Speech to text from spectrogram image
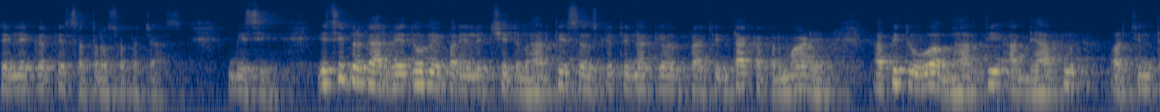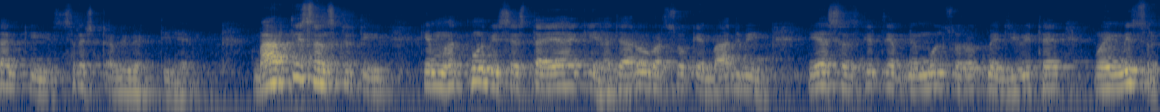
से लेकर के 1750 बीसी इसी प्रकार वेदों में परिलक्षित भारतीय संस्कृति न केवल प्राचीनता का प्रमाण है, अपितु वह भारतीय अध्यात्म और चिंतन की श्रेष्ठ अभिव्यक्ति है। भारतीय संस्कृति की महत्वपूर्ण विशेषता यह है कि हज़ारों वर्षों के बाद भी यह संस्कृति अपने मूल स्वरूप में जीवित है। वहीं मिस्र,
